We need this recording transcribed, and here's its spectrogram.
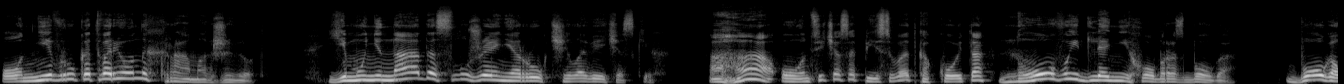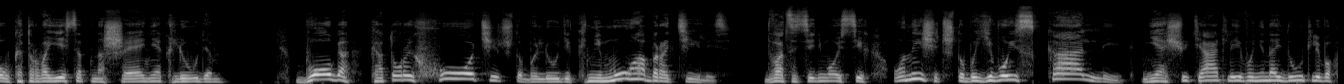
Он не в рукотворенных храмах живет. Ему не надо служения рук человеческих Ага, он сейчас описывает какой-то новый для них образ Бога. Бога, у которого есть отношение к людям. Бога, который хочет, чтобы люди к нему обратились. 27 стих. Он ищет, чтобы его искали. Не ощутят ли его, не найдут ли его.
